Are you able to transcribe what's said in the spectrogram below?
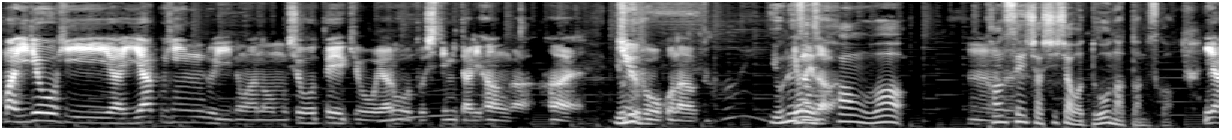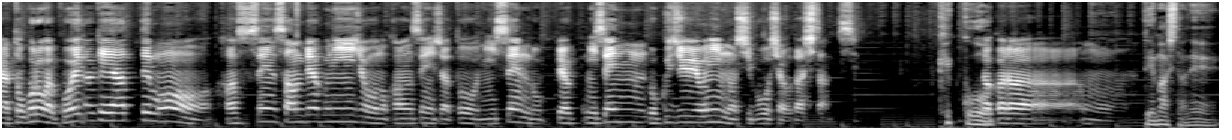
まあ、医療費や医薬品類のあの無償提供をやろうとしてみたり藩が、はい、給付を行うと。米米沢沢藩はうん感染者死者はどうなったんですか、いや、ところがこれだけやっても、8300人以上の感染者と2600 2064人の死亡者を出したんですよ。だ結構から、うん、出ましたね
